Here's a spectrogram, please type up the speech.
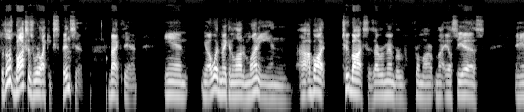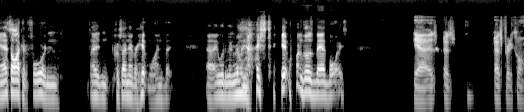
but those boxes were like expensive back then and you know i wasn't making a lot of money and i, I bought two boxes i remember from our, my lcs and that's all i could afford and i didn't of course i never hit one but uh, it would have been really nice to hit one of those bad boys. Yeah, it's, it's that's pretty cool.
